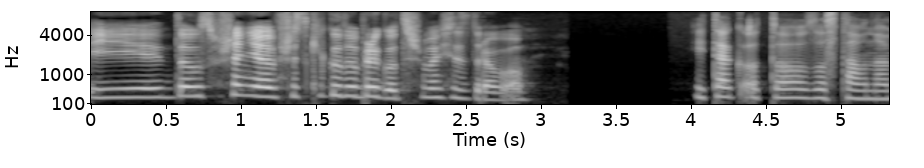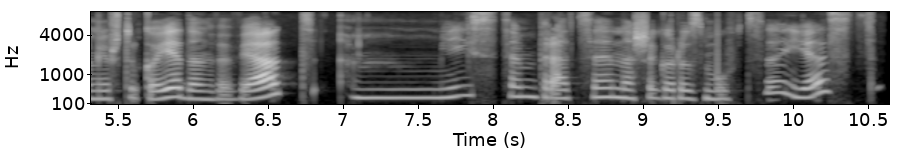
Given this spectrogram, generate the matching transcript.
I do usłyszenia. Wszystkiego dobrego. Trzymaj się zdrowo. I tak oto został nam już tylko jeden wywiad. Miejscem pracy naszego rozmówcy jest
